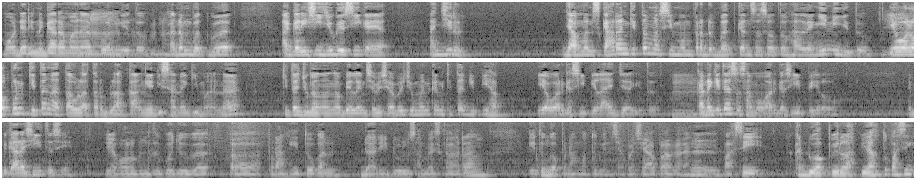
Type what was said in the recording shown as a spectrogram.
mau dari negara mana pun Benar, gitu benar. karena buat gue agak risih juga sih kayak anjir zaman sekarang kita masih memperdebatkan sesuatu hal yang ini gitu ya Iya. walaupun kita nggak tahu latar belakangnya di sana gimana kita juga nggak ngebelain siapa-siapa cuman kan kita di pihak ya warga sipil aja gitu Hmm. karena kita sesama warga sipil lebih ke arah situ sih Ya kalau menurut gue juga eh, perang itu kan dari dulu sampai sekarang itu nggak pernah nguntungin siapa-siapa kan. Mm. Pasti kedua pilah pihak tuh pasti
